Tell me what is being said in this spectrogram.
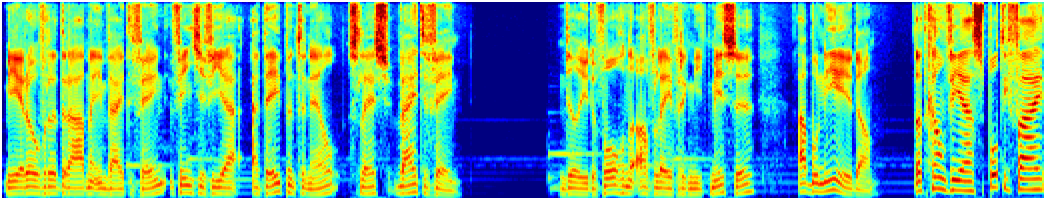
Meer over het drama in Wijteveen vind je via ad.nl slash Wijteveen. Wil je de volgende aflevering niet missen? Abonneer je dan. Dat kan via Spotify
